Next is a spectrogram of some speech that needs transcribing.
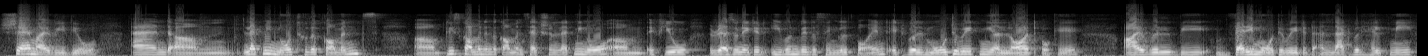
share my video and um, let me know through the comments. Um, please comment in the comment section. Let me know um, if you resonated even with a single point. It will motivate me a lot okay? I will be very motivated and that will help me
